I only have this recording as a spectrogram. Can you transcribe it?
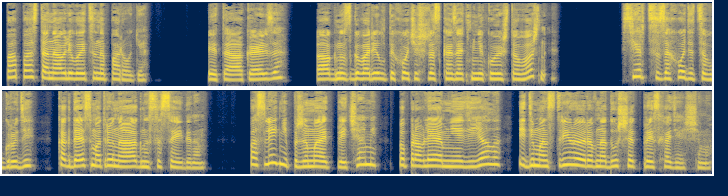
Странно, как они могут вот так общаться без слов. Думаю, такое возможно, потому что они дружат с десяти лет. Папа останавливается на пороге. «Итак, Эльза, «Агнус говорил, ты хочешь рассказать мне кое-что важное?» Сердце заходится в груди, когда я смотрю на Агнуса с Эйденом. Последний пожимает плечами, поправляя мне одеяло и демонстрируя равнодушие к происходящему.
